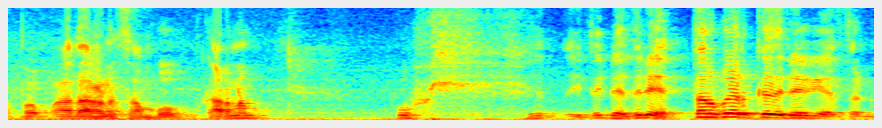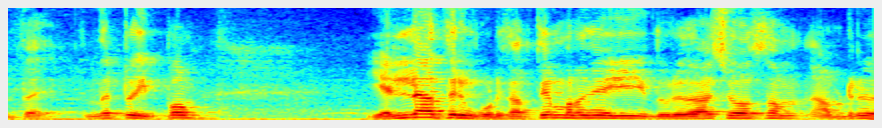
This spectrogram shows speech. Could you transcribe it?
അപ്പം അതാണ് സംഭവം. കാരണം ഇതിനെതിരെ എത്ര പേർക്കെതിരെ കേസെടുത്ത്? എന്നിട്ട് ഇപ്പം എല്ലാത്തിനും കൂടി സത്യം പറഞ്ഞാൽ ഈ ദുരിതാശ്വാസം അവിടെ ഒരു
